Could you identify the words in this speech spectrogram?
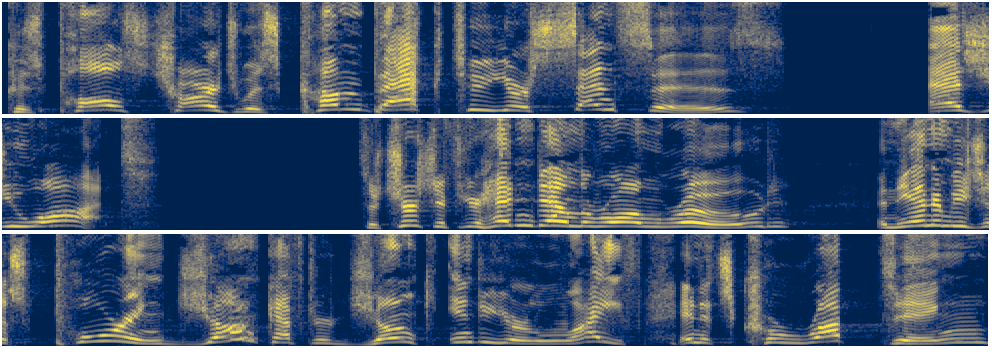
Because Paul's charge was come back to your senses as you ought. So, church, if you're heading down the wrong road, and the enemy is just pouring junk after junk into your life, and it's corrupting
